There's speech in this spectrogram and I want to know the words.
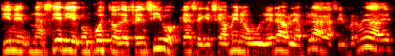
tiene una serie de compuestos defensivos que hace que sea menos vulnerable a plagas y enfermedades.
